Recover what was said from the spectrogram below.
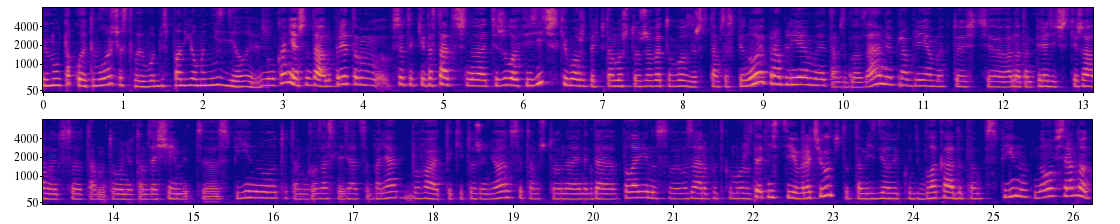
ну, такое творчество, его без подъема не сделаешь. Ну, конечно, да, но при этом все-таки достаточно тяжело физически, может быть, потому что уже в этом возрасте там со спиной проблемы, там с глазами проблемы, то есть э, она там периодически жалуется, там, то у нее там защемит э, спину, то там глаза слезятся, болят. Бывают такие тоже нюансы, там, что она иногда половину своего заработка может отнести врачу, чтобы там ей сделали какую-нибудь блокаду там в спину, но все равно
